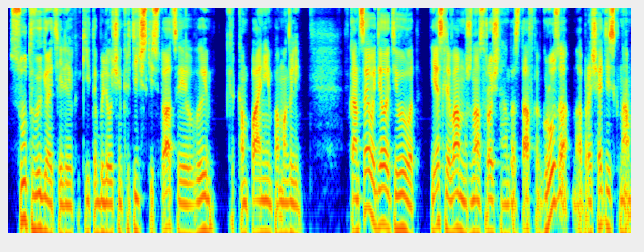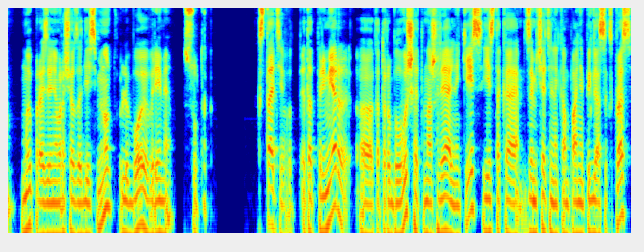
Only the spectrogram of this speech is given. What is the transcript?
суд выиграть или какие-то были очень критические ситуации, и вы как компании помогли. В конце вы делаете вывод. Если вам нужна срочная доставка груза, обращайтесь к нам. Мы произведем расчет за 10 минут в любое время суток. Кстати, вот этот пример, э, который был выше, это наш реальный кейс. Есть такая замечательная компания Pegas Express.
